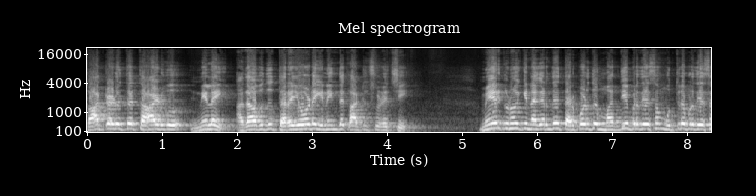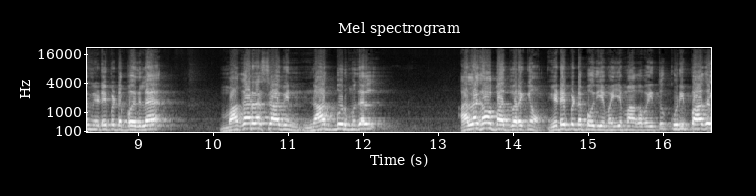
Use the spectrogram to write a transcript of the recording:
காற்றழுத்த தாழ்வு நிலை அதாவது தரையோடு இணைந்த காற்று சுழற்சி. மேற்கு நோக்கி நகர்ந்து தற்பொழுது மத்திய பிரதேசம் உத்தரப்பிரதேசம் இடைப்பட்ட பகுதியில் மகாராஷ்டிராவின் நாக்பூர் முதல் அலகாபாத் வரைக்கும் இடைப்பட்ட பகுதியை மையமாக வைத்து குறிப்பாக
